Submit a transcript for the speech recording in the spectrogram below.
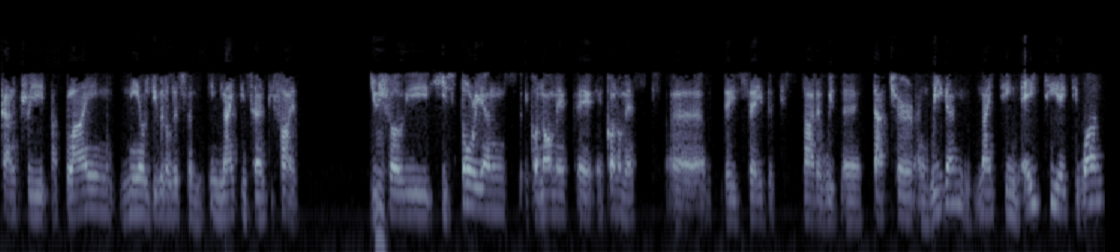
country applying neoliberalism in 1975. Mm. Usually, historians, economic uh, economists, uh, they say that it started with uh, Thatcher and Reagan, 1980, 81.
